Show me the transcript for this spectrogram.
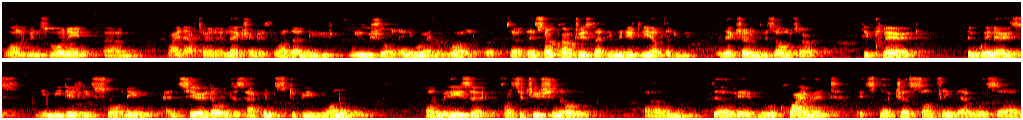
Well, been sworn in um, right after an election is rather unusual anywhere in the world. But uh, there's some countries that immediately after the election results are declared, the winner is immediately sworn in, and Sierra Leone just happens to be one of them. Um, it is a constitutional um, requirement. It's not just something that was uh,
